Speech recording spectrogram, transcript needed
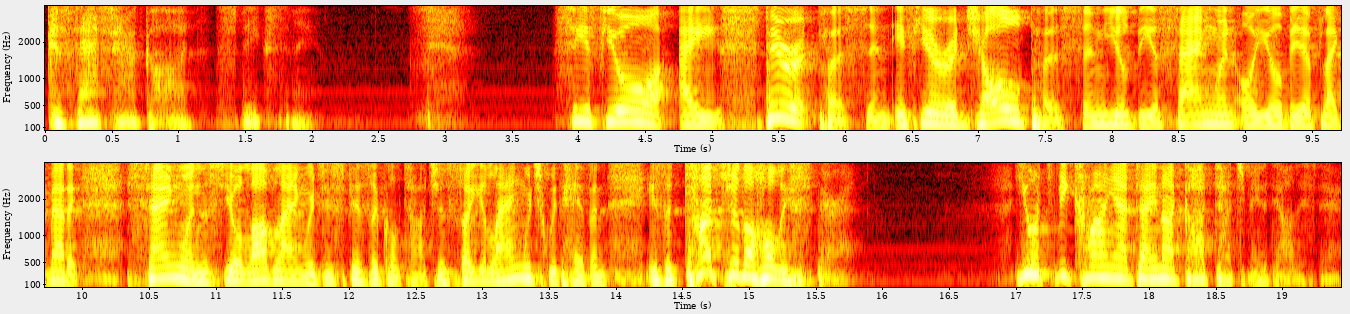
because that's how God speaks to me. See, if you're a spirit person, if you're a Joel person, you'll be a sanguine or you'll be a phlegmatic. Sanguines, your love language is physical touch. And so your language with heaven is a touch of the Holy Spirit. You ought to be crying out day and night, God, touch me with the Holy Spirit.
